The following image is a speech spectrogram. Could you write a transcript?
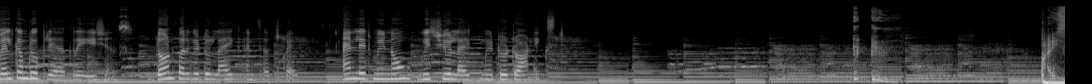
Welcome to Priya Creations. Don't forget to like and subscribe and let me know which you like me to draw next.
